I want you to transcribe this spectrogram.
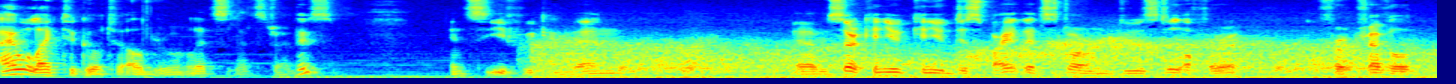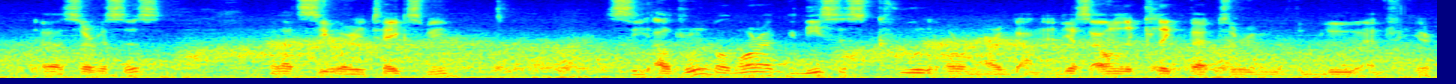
I would like to go to Ald'Ruhn. Let's let's try this and see if we can then. Um, sir, can you can you, despite that storm, do you still offer offer travel uh, services? Well, let's see where he takes me. See Ald'Ruhn, Balmora, Gnisis, Khuul, or Maar Gan. And yes, I only click that to remove the blue entry here.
